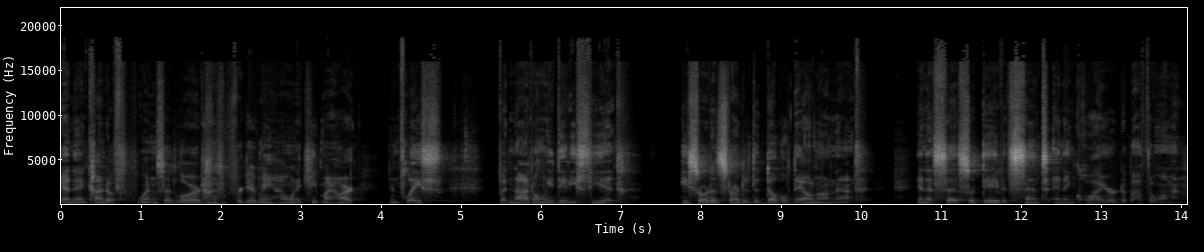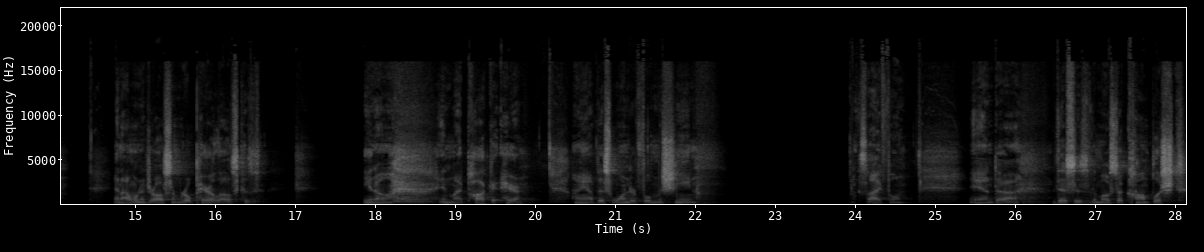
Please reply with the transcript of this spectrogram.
And then kind of went and said, Lord, forgive me. I want to keep my heart in place. But not only did he see it, he sort of started to double down on that. And it says, So David sent and inquired about the woman. And I want to draw some real parallels because, you know, in my pocket here, I have this wonderful machine, this iPhone. And uh, this is the most accomplished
